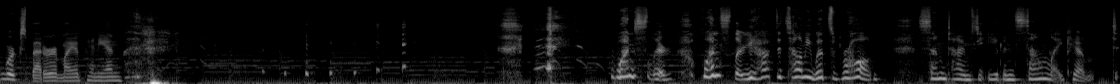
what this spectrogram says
works better in my opinion. Onceler, Onceler, you have to tell me what's wrong. Sometimes you even sound like him. D-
